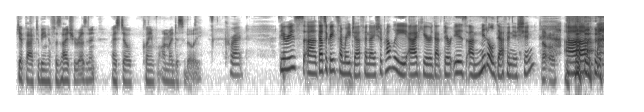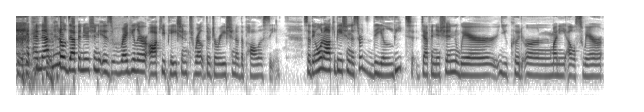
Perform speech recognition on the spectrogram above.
get back to being a physiatry resident, I still claim on my disability. Correct. There is, uh, that's a great summary, Jeff. And I should probably add here that there is a middle definition. Uh-oh. uh, and that middle definition is regular occupation throughout the duration of the policy. So the own occupation is sort of the elite definition where you could earn money elsewhere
